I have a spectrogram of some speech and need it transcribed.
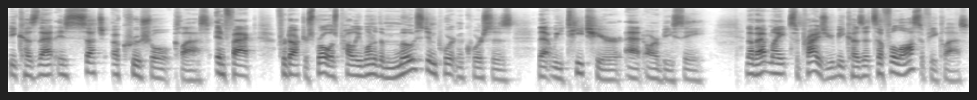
because that is such a crucial class. In fact, for Dr. Sproul, it's probably one of the most important courses that we teach here at RBC. Now, that might surprise you because it's a philosophy class,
